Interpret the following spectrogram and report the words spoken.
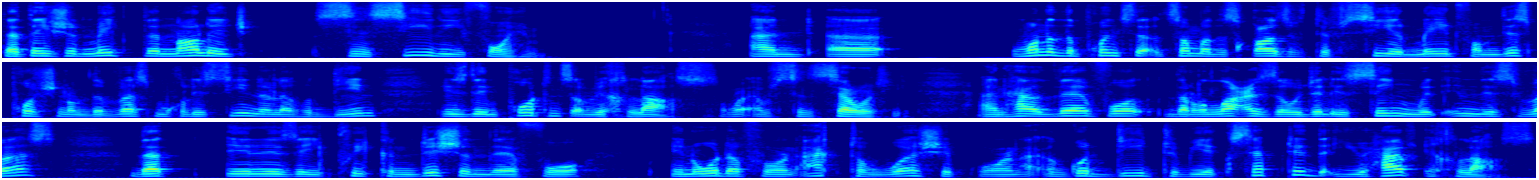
that they should make the knowledge sincerely for him. And uh, one of the points that some of the scholars of tafsir made from this portion of the verse mukhlisina lahuddin is the importance of ikhlas right, of sincerity. And how therefore that Allah is saying within this verse that it is a precondition therefore in order for an act of worship or an, a good deed to be accepted that you have ikhlas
